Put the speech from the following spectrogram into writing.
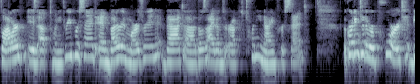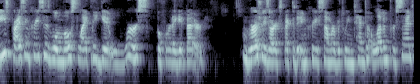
Flour is up 23% and butter and margarine, that uh, those items are up 29%. According to the report, these price increases will most likely get worse before they get better. Groceries are expected to increase somewhere between 10 to 11%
